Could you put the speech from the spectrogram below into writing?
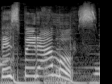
¡Te esperamos!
